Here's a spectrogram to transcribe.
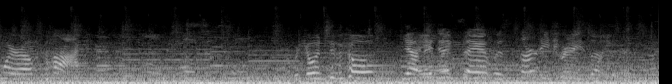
Somewhere up high. Oh, oh, Are we going to the cold? Yeah, they did say it was 30 degrees up there.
